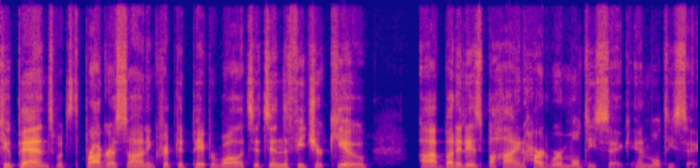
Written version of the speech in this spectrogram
Two pens. What's the progress on encrypted paper wallets? It's in the feature queue uh, but it is behind hardware multisig and multisig.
